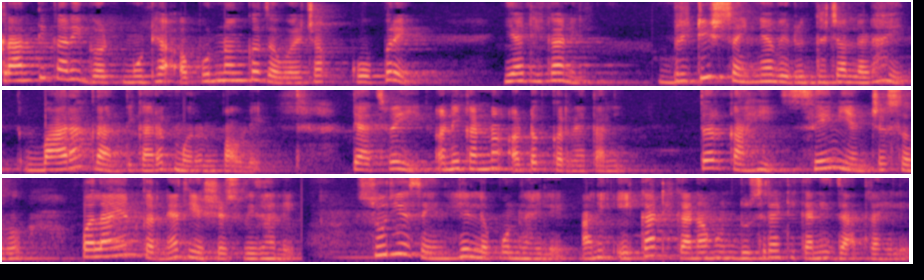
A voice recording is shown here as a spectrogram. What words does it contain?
क्रांतिकारी गट मोठ्या अपूर्णांक जवळच्या कोपरे या ठिकाणी ब्रिटिश सैन्याविरुद्धच्या लढाईत बारा क्रांतिकारक मरण पावले. त्याचवेळी अनेकांना अटक करण्यात आली. तर काही सेन यांच्यासह पलायन करण्यात यशस्वी झाले. सूर्यसेन हे लपून राहिले आणि एका ठिकाणाहून दुसऱ्या ठिकाणी जात राहिले.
